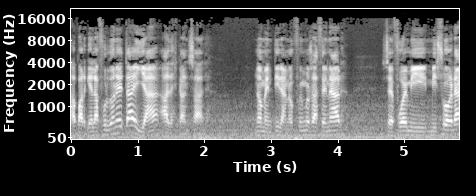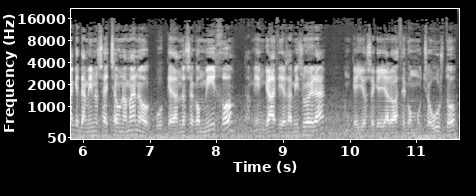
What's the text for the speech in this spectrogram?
aparqué la furgoneta y ya a descansar. No, mentira, nos fuimos a cenar, se fue mi, mi suegra, que también nos ha echado una mano quedándose con mi hijo, también gracias a mi suegra, aunque yo sé que ella lo hace con mucho gusto.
